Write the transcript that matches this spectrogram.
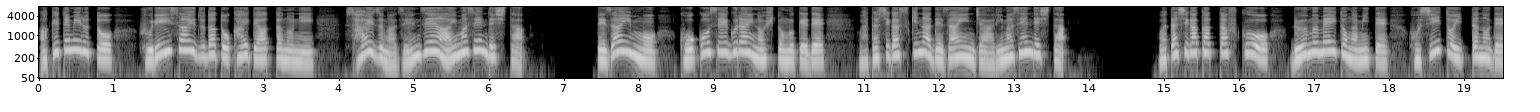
開けてみるとフリーサイズだと書いてあったのにサイズが全然合いませんでした。デザインも高校生ぐらいの人向けで私が好きなデザインじゃありませんでした。私が買った服をルームメイトが見て欲しいと言ったので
